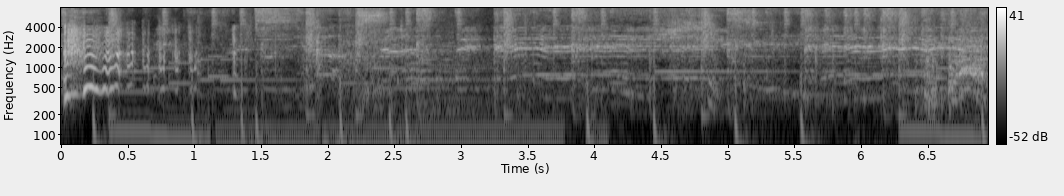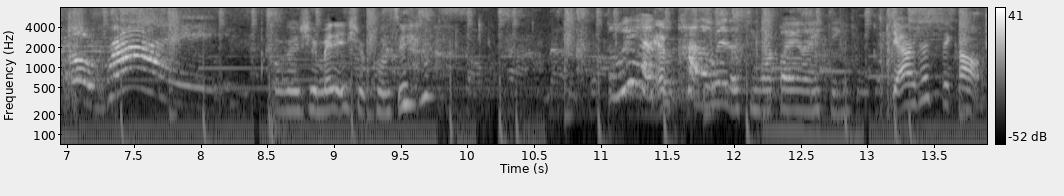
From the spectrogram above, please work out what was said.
Alright! okay, she managed to close it. Do we have to cut away the Singaporean lighting? yeah, I'll just take out.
